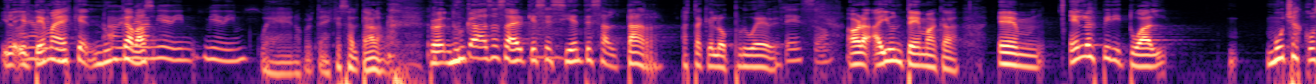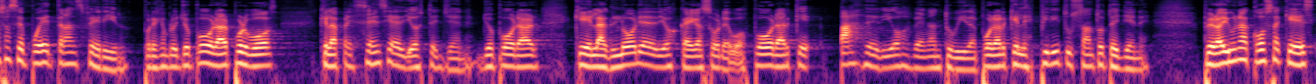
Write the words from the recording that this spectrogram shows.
Y el tema es que nunca vas... Bueno, pero tienes que saltar. pero nunca vas a saber qué se siente saltar hasta que lo pruebes. Eso. Ahora, hay un tema acá. Em, en lo espiritual, muchas cosas se puede transferir. Por ejemplo, yo puedo orar por vos que la presencia de Dios te llene. Yo puedo orar que la gloria de Dios caiga sobre vos. Puedo orar que paz de Dios venga en tu vida. Orar que el Espíritu Santo te llene. Pero hay una cosa que es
